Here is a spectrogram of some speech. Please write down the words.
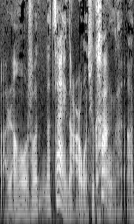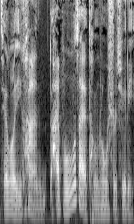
啊，然后我说那在哪儿？我去看看啊。结果一看，还不在腾冲市区里，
